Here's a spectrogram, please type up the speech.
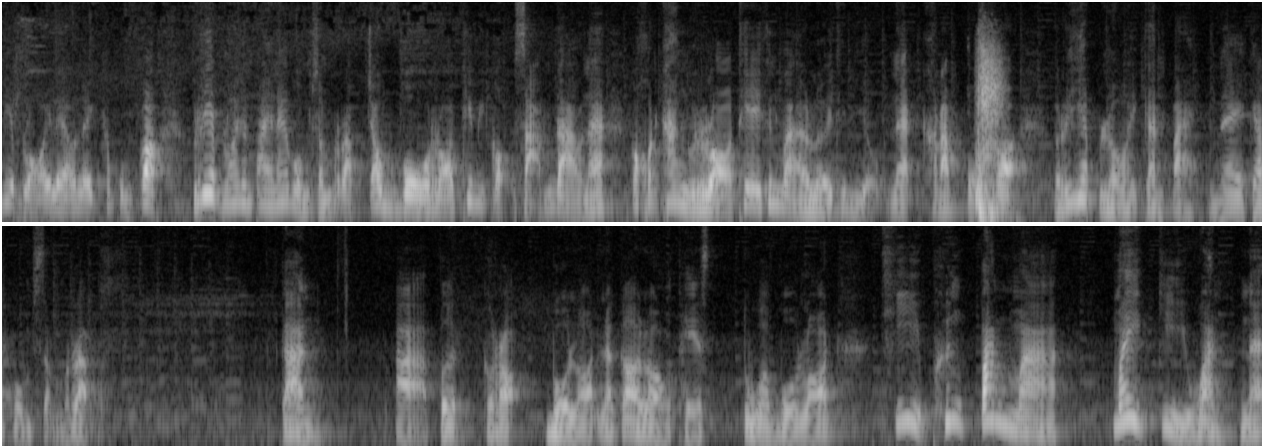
เรียบร้อยแล้วนะครับผมก็ เรียบร้อยกันไปนะครับผมสำหรับเจ้าโบรอสที่มีเกาะ 3 ดาวนะ ก็ค่อนข้างหล่อเท่ขึ้นมาเลยทีเดียวนะครับผมก็เรียบร้อยกันไปนะครับผมสำหรับ การเปิดเกราะโบลอสแล้วก็ลองเทสตัวโบลอสที่เพิ่งปั้นมาไม่กี่วันนะ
